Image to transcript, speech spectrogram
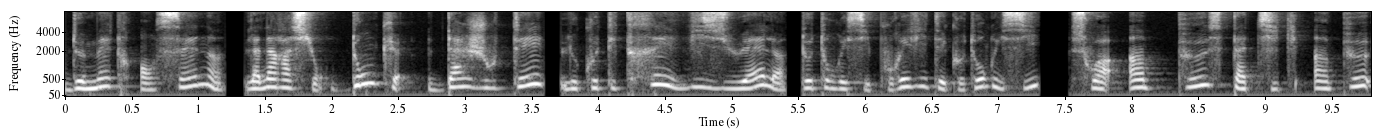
de mettre en scène la narration, donc d'ajouter le côté très visuel de ton récit pour éviter que ton récit soit un peu statique, un peu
